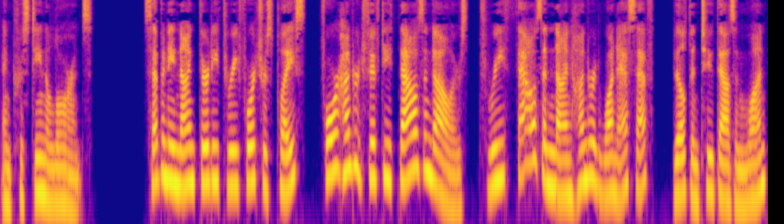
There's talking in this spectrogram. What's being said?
and Christina Lawrence. 7933 Fortress Place, $450,000, 3,901 SF, built in 2001,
